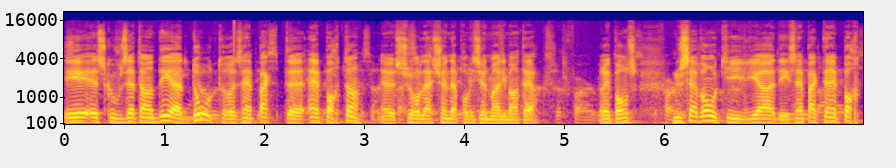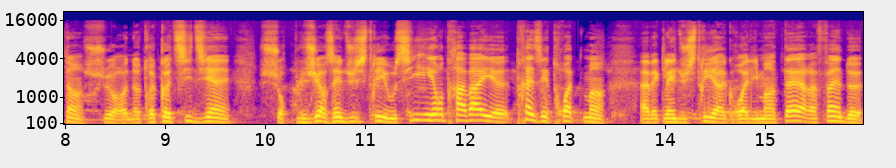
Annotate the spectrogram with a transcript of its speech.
et est-ce que vous attendez à d'autres impacts euh, importants euh, sur la chaîne d'approvisionnement alimentaire? Réponse. Nous savons qu'il y a des impacts importants sur notre quotidien, sur plusieurs industries aussi, et on travaille euh, très étroitement avec l'industrie agroalimentaire afin de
